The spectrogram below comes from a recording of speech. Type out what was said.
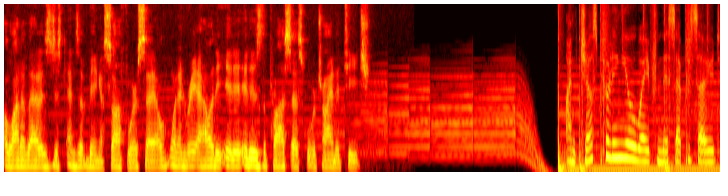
a lot of that is just ends up being a software sale when in reality it, it is the process we're trying to teach I'm just pulling you away from this episode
